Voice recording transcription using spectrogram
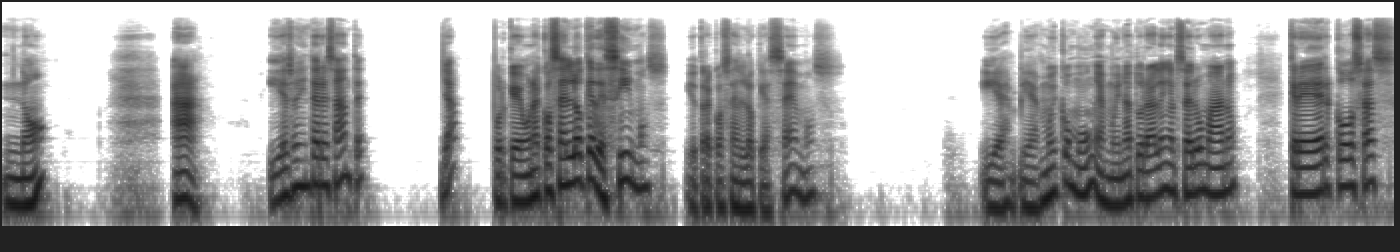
no. Ah, y eso es interesante. Ya. Porque una cosa es lo que decimos y otra cosa es lo que hacemos. Y es, y es muy común, es muy natural en el ser humano creer cosas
